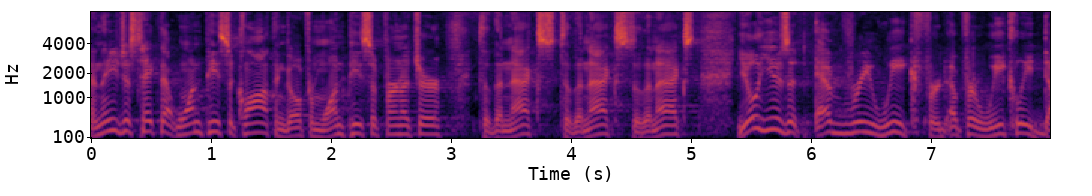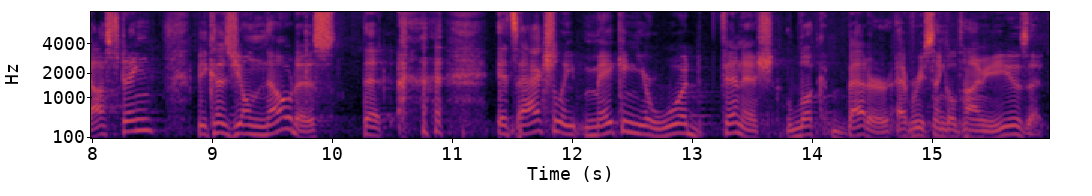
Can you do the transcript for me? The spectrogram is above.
and then you just take that one piece of cloth and go from one piece of furniture to the next, to the next, to the next. You'll use it every week for, uh, for weekly dusting because you'll notice that it's actually making your wood finish look better every single time you use it.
